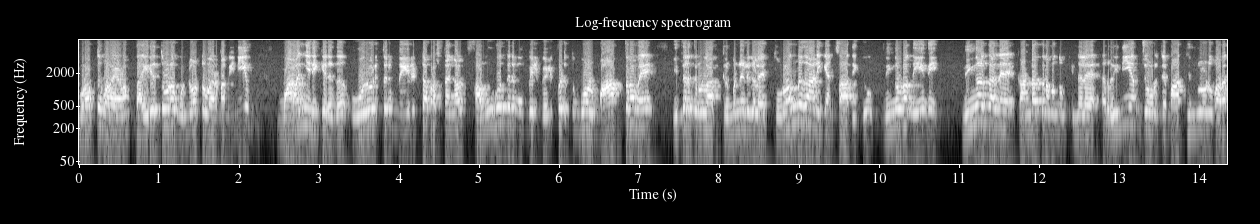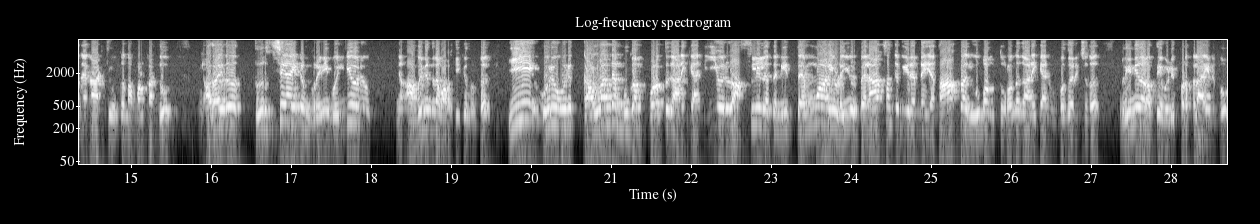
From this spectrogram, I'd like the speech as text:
പുറത്തു പറയണം. ധൈര്യത്തോടെ മുന്നോട്ട് വരണം. ഇനിയും മറഞ്ഞിരിക്കരുത്. ഓരോരുത്തരും നേരിട്ട പ്രശ്നങ്ങൾ സമൂഹത്തിന് മുമ്പിൽ വെളിപ്പെടുത്തുമ്പോൾ മാത്രമേ ഇത്തരത്തിലുള്ള ക്രിമിനലുകളെ തുറന്നു കാണിക്കാൻ സാധിക്കൂ. നിങ്ങളുടെ നീതി നിങ്ങൾ തന്നെ കണ്ടെത്തണമെന്നും ഇന്നലെ റിനിയം ജോർജ് മാധ്യമങ്ങളോട് പറഞ്ഞ കാഴ്ചയൊക്കെ നമ്മൾ കണ്ടു. അതായത് തീർച്ചയായിട്ടും റിനി വലിയൊരു അഭിനന്ദനം അർഹിക്കുന്നുണ്ട്. ഈ ഒരു ഒരു കള്ളന്റെ മുഖം പുറത്തു കാണിക്കാൻ ഈ ഒരു അശ്ലീലത്തിന്റെ ഈ തെമ്മാടിയുടെ ഈ ഒരു ബലാത്സംഗ വീരന്റെ യഥാർത്ഥ രൂപം തുറന്നു കാണിക്കാൻ ഉപകരിച്ചത് റിനി നടത്തിയ വെളിപ്പെടുത്തലായിരുന്നു.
